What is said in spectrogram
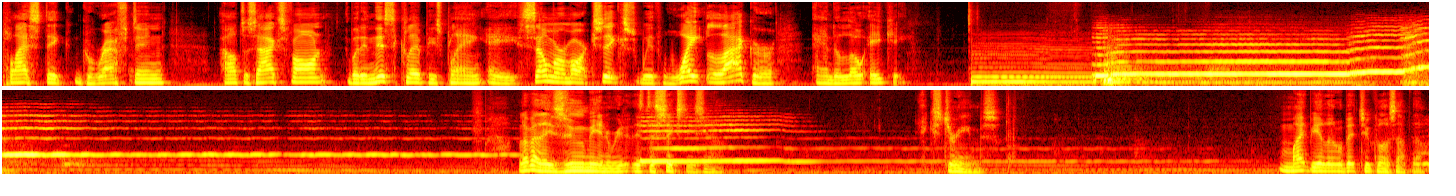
plastic Grafton alto saxophone, but in this clip, he's playing a Selmer Mark VI with white lacquer and a low A key. I love how they zoom in. And read. It's the 60s, you know. Extremes. Might be a little bit too close up, though.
